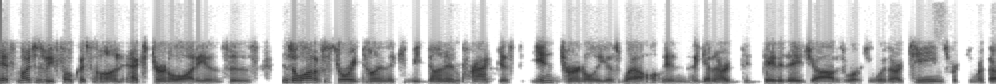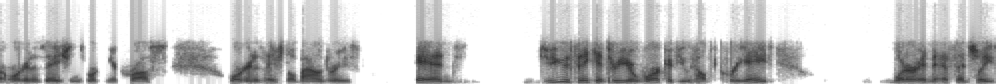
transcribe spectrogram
as much as we focus on external audiences, there's a lot of storytelling that can be done and practiced internally as well. In again, our day-to-day jobs, working with our teams, working with our organizations, working across organizational boundaries. And do you think, and through your work, have you helped create what are essentially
